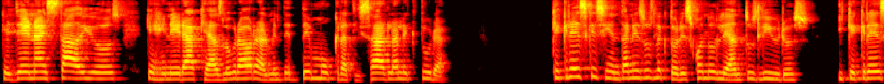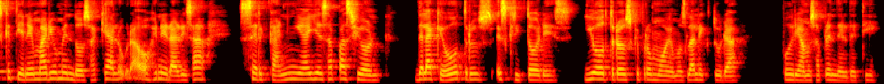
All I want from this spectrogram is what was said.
que llena estadios, que genera, que has logrado realmente democratizar la lectura. ¿Qué crees que sientan esos lectores cuando lean tus libros? ¿Y qué crees que tiene Mario Mendoza que ha logrado generar esa cercanía y esa pasión de la que otros escritores y otros que promovemos la lectura podríamos aprender de ti?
